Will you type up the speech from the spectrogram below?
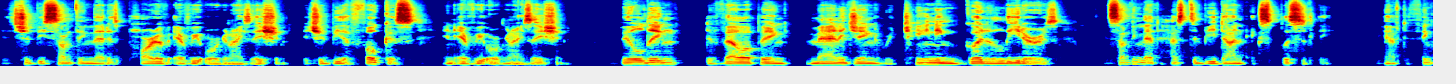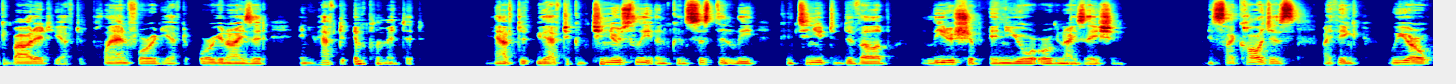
it should be something that is part of every organization. It should be the focus in every organization. Building, developing, managing, retaining good leaders is something that has to be done explicitly. You have to think about it, you have to plan for it, you have to organize it, and you have to implement it. You have to you have to continuously and consistently continue to develop leadership in your organization. As psychologists, I think we are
